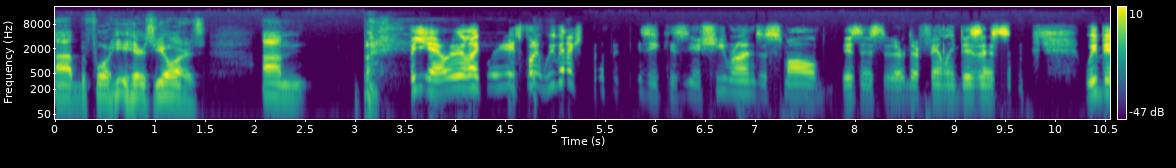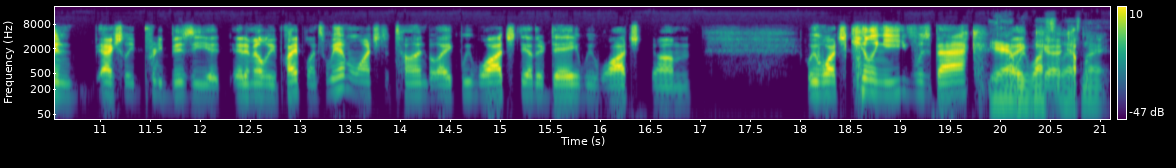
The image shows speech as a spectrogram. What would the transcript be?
uh, before he hears yours. Um, but but yeah, we like it's funny. We've actually both been busy because you know she runs a small business, their, their family business, and we've been actually pretty busy at, at MLB Pipeline. So we haven't watched a ton, but like we watched the other day, we watched um we watched Killing Eve was back. Yeah, like, we watched uh, last night.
